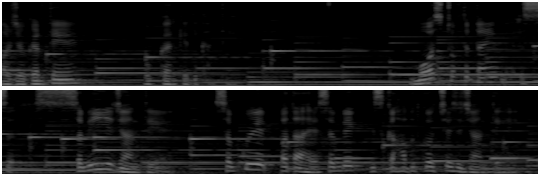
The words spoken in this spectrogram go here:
और जो करते हैं वो करके दिखाते हैं। मोस्ट ऑफ़ द टाइम सभी ये जानते हैं। सबको ये पता है, सब एक इस कहावत को अच्छे से जानते हैं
